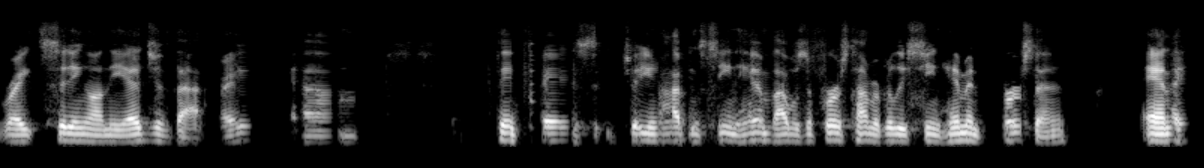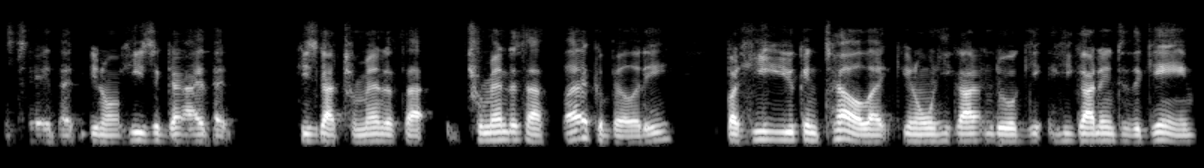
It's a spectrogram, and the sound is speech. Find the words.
right sitting on the edge of that, right? Um, I think you know having seen him, that was the first time I've really seen him in person, and I can say that you know he's a guy that he's got tremendous tremendous athletic ability, but he you can tell like you know when he got into a he got into the game,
